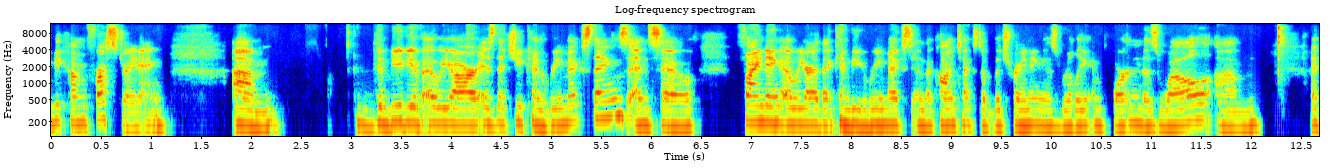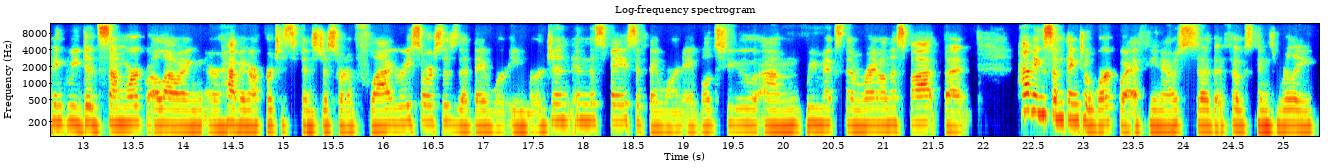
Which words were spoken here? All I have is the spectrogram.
become frustrating. Um, the beauty of OER is that you can remix things. And so finding OER that can be remixed in the context of the training is really important as well. Um, I think we did some work allowing or having our participants just sort of flag resources that they were emergent in the space if they weren't able to um, remix them right on the spot, but having something to work with, you know, so that folks can really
